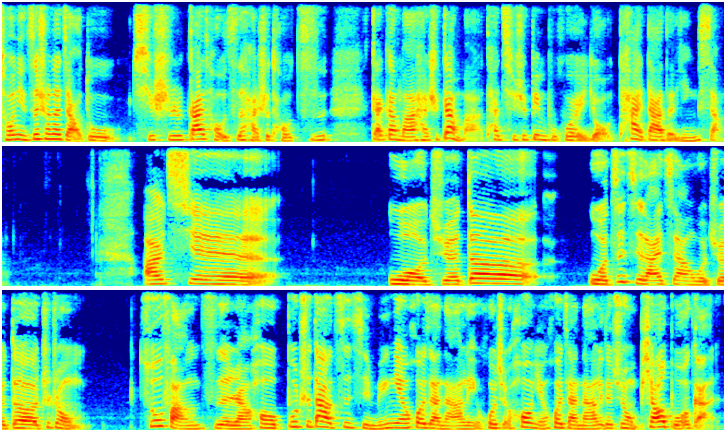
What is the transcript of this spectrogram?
从你自身的角度，其实该投资还是投资，该干嘛还是干嘛，它其实并不会有太大的影响。而且，我觉得我自己来讲，我觉得这种租房子，然后不知道自己明年会在哪里，或者后年会在哪里的这种漂泊感，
